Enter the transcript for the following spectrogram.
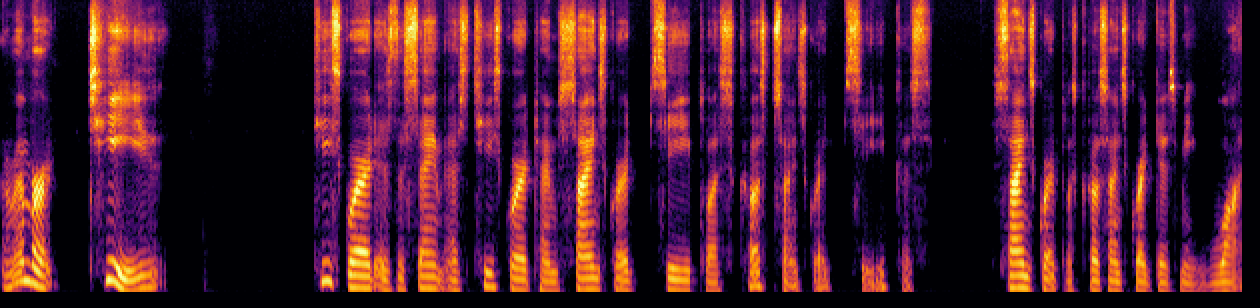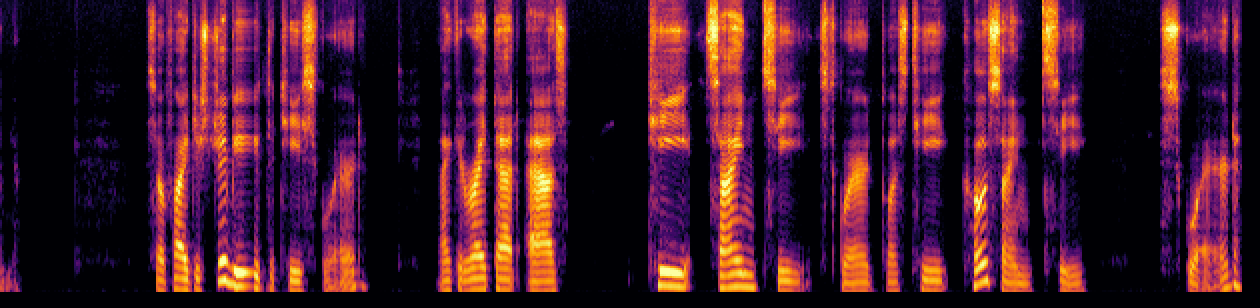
remember t, t squared is the same as t squared times sine squared c plus cosine squared c, because sine squared plus cosine squared gives me 1. So if I distribute the t squared, I could write that as t sine c squared plus t cosine c squared.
